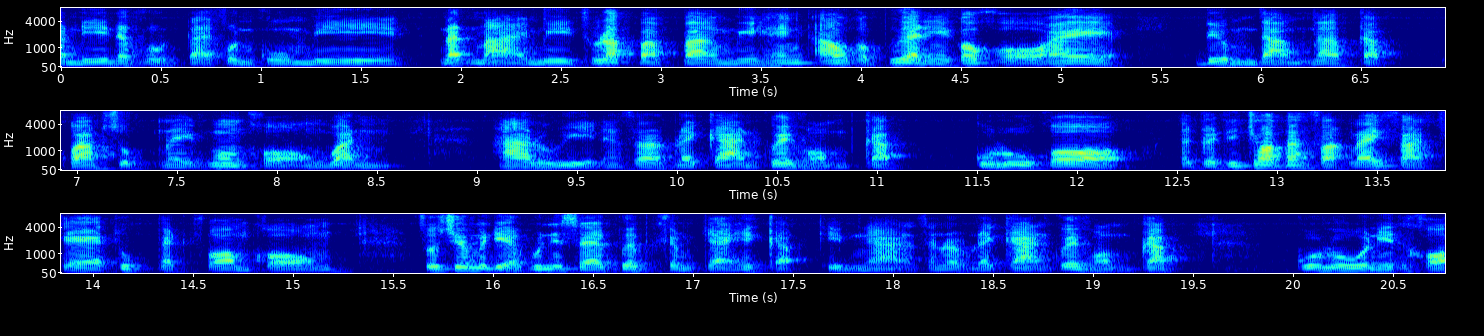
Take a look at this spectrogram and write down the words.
ันนี้นะคนแต่คนคงมีนัดหมายมีธุระปะปังมีแฮงเอาท์กับเพื่อนยังไงก็ขอให้ดื่มด่ำนะกับความสุขในห่วงของวันฮาโลวีนนะสำหรับรายการกล้วยหอมกับกูรูก็ถ้าเกิดที่ชอบนะฝากไลค์ฝากแชร์ทุกแพลตฟอร์มของโซเชียลมีเดียผู้นิสัยเพื่อเป็นกำลังใจให้กับทีมงานสำหรับรายการกล้วยหอมกับกูรูวันนี้ขอ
